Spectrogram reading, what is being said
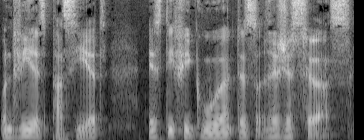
Und wie es passiert, ist die Figur des Regisseurs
